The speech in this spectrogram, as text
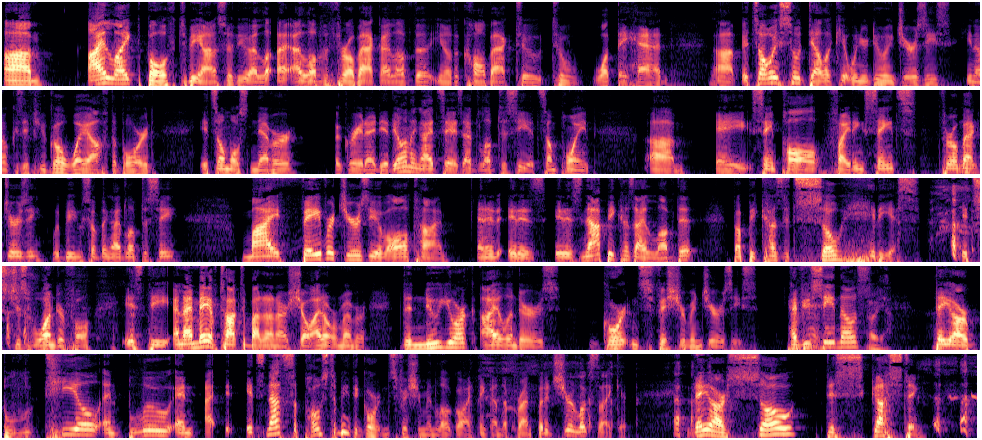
Um, I liked both, to be honest with you. I, lo- I I love the throwback. I love the you know the callback to to what they had. Uh, it's always so delicate when you're doing jerseys, you know, because if you go way off the board, it's almost never a great idea. The only thing I'd say is I'd love to see at some point um, a St. Paul Fighting Saints throwback jersey would be something I'd love to see. My favorite jersey of all time, and it, it is it is not because I loved it, but because it's so hideous. It's just wonderful. Is the and I may have talked about it on our show. I don't remember the New York Islanders Gorton's Fisherman jerseys. Have you oh. seen those? Oh yeah. They are blue, teal and blue, and I, it's not supposed to be the Gorton's Fisherman logo, I think, on the front, but it sure looks like it. They are so disgusting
